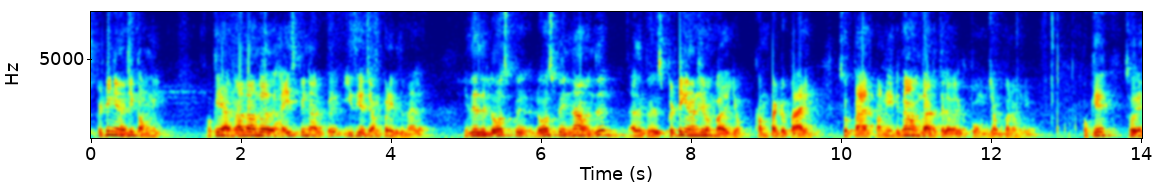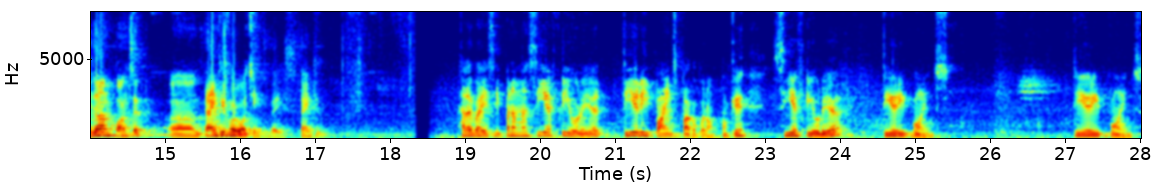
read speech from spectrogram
ஸ்ப்ளிட்டிங் எனர்ஜி கம்மி. ஓகே அதனால தான் வந்து அது ஹை ஸ்பின்னாக இருக்குது ஈஸியாக ஜம்ப் பண்ணிடுது மேலே. இது இது லோ ஸ்பி லோ ஸ்பின்னா வந்து அதுக்கு ஸ்ப்ளிட்டிங் எனர்ஜி ரொம்ப அதிகம் கம்பேர்ட் டு பேரிங் ஸோ பேர் பண்ணிட்டு தான் வந்து அடுத்த லெவலுக்கு போ ஜம்ப் பண்ண முடியும். ஓகே ஸோ இதுதான் கான்செப்ட் தேங்க்யூ ஃபார் வாட்சிங் guys thank you hello guys இப்போ நம்ம சிஎஃப்டியோடைய தியரி பாயிண்ட்ஸ் பார்க்க போகிறோம் ஓகே சிஎஃப்டியோடைய theory points theory points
